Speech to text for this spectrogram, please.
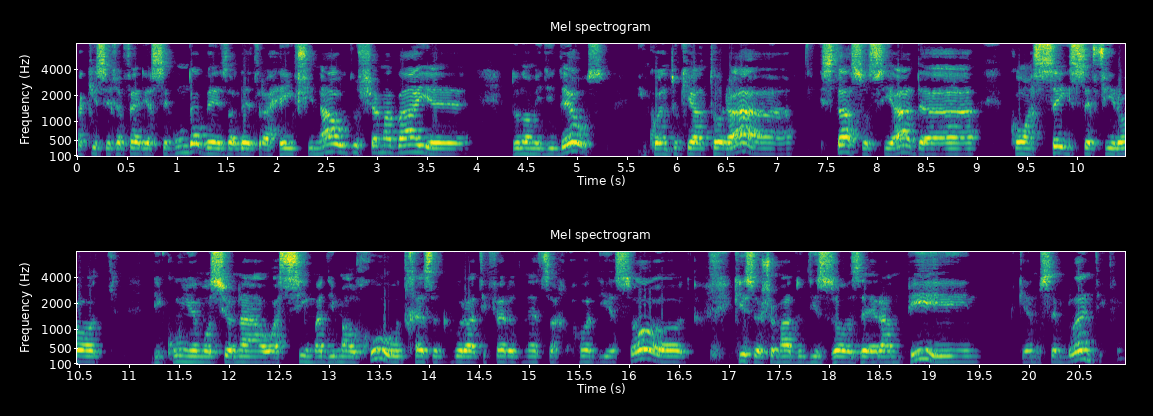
aqui se refere a segunda vez a letra rei final do Shemavaye, do nome de Deus, enquanto que a Torá está associada com as seis Sefirot de cunho emocional acima de Malchut, Chesed Gburat Tiferet Netzach Hod Yesod, que isso é chamado de Zozer Anpin, pequeno semblante, enfim.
